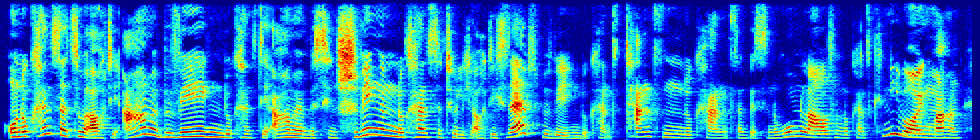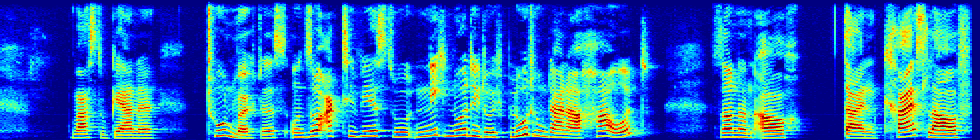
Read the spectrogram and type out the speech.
Und du kannst dazu auch die Arme bewegen, du kannst die Arme ein bisschen schwingen, du kannst natürlich auch dich selbst bewegen, du kannst tanzen, du kannst ein bisschen rumlaufen, du kannst Kniebeugen machen, was du gerne tun möchtest. Und so aktivierst du nicht nur die Durchblutung deiner Haut, sondern auch deinen Kreislauf,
